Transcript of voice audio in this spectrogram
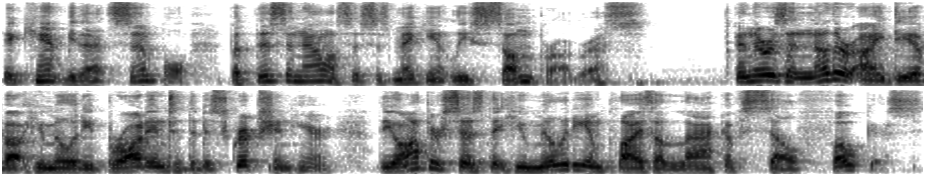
It can't be that simple, but this analysis is making at least some progress. And there is another idea about humility brought into the description here. The author says that humility implies a lack of self focus.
